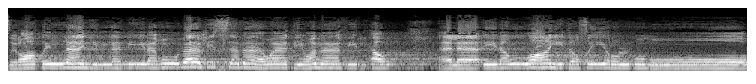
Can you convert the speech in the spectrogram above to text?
صراط الله الذي له ما في السماوات وما في الأرض. ألا إلى الله تصير الأمور.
